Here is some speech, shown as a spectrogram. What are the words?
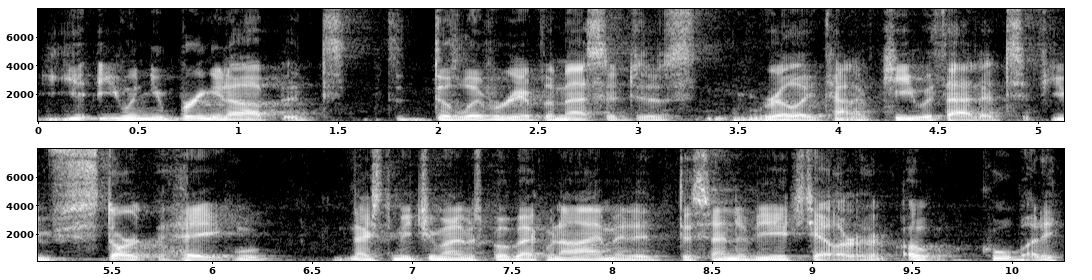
you, you, when you bring it up, it's the delivery of the message is really kind of key with that. It's if you start, hey, well, nice to meet you. My name is Bo Beckman. I'm in a descendant of E.H. Taylor. Oh, cool, buddy.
